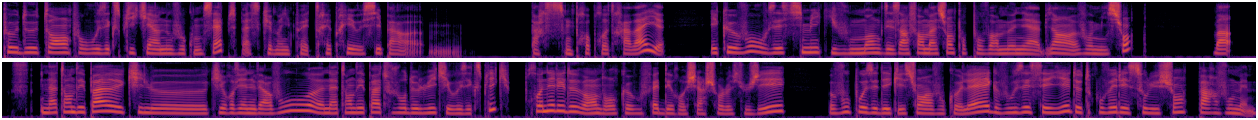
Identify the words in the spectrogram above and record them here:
peu de temps pour vous expliquer un nouveau concept, parce que ben, il peut être très pris aussi par, par son propre travail, et que vous, vous estimez qu'il vous manque des informations pour pouvoir mener à bien vos missions, ben, n'attendez pas qu'il qu'il revienne vers vous, n'attendez pas toujours de lui qui vous explique, prenez les devants. Donc vous faites des recherches sur le sujet, vous posez des questions à vos collègues, vous essayez de trouver les solutions par vous-même.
